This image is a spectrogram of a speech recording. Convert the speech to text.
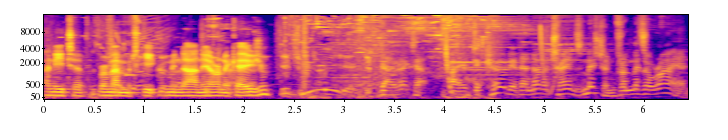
I need to remember to keep coming down here on occasion. Director, I have decoded another transmission from Ms. Orion.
